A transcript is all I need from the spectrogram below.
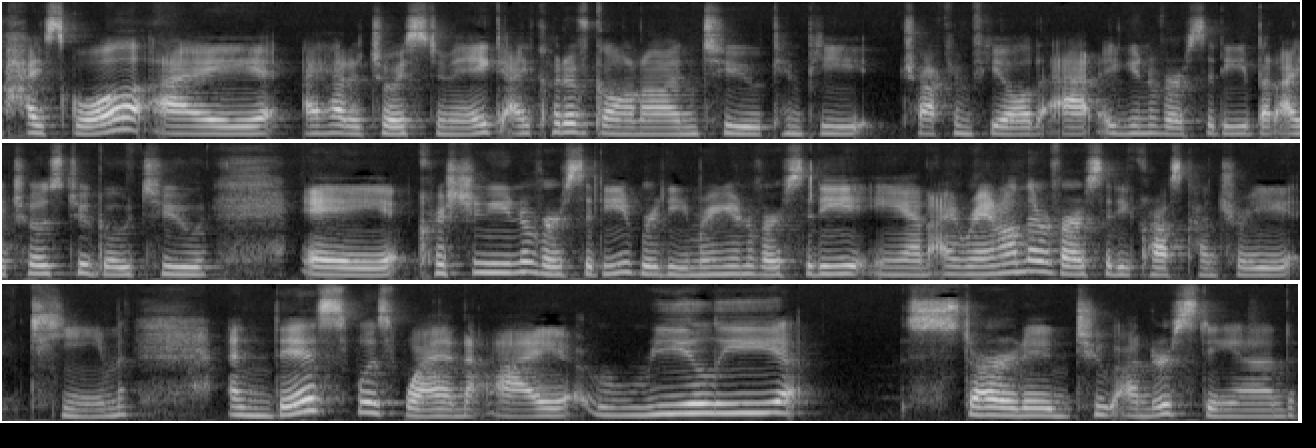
high school, I I had a choice to make. I could have gone on to compete track and field at a university, but I chose to go to a Christian university, Redeemer University, and I ran on their varsity cross country team. And this was when I really started to understand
